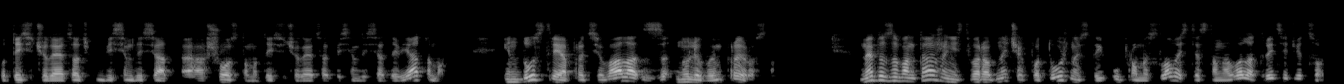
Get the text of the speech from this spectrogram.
У 1986-1989 індустрія працювала з нульовим приростом. Недозавантаженість виробничих потужностей у промисловості становила 30%.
